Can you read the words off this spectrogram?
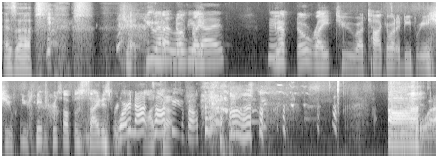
as a. Jet, you have I no love you right. guys. You have no right to uh, talk about inebriation when you gave yourself a sinus. rinse We're with not vodka. talking about that. Uh, Wow.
